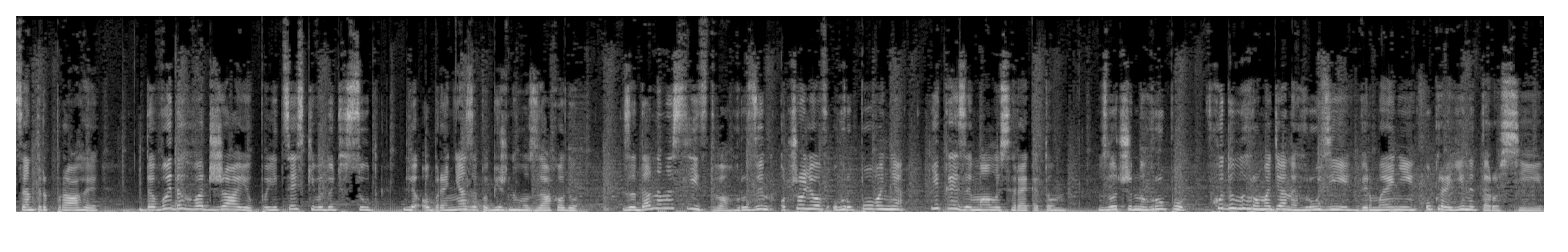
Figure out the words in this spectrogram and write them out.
центр Праги. Давида Гваджаю поліцейські ведуть в суд для обрання запобіжного заходу. За даними слідства, грузин очолював угруповання, яке займалось рекетом. В злочинну групу входили громадяни Грузії, Вірменії, України та Росії.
